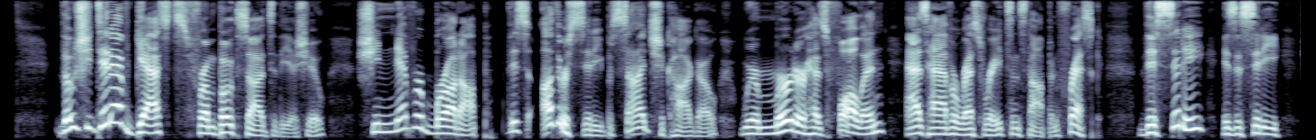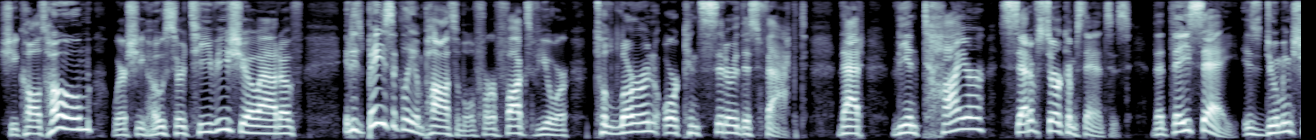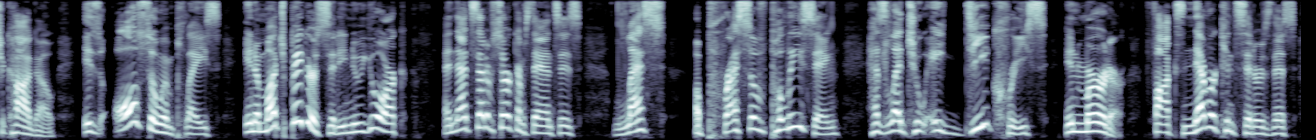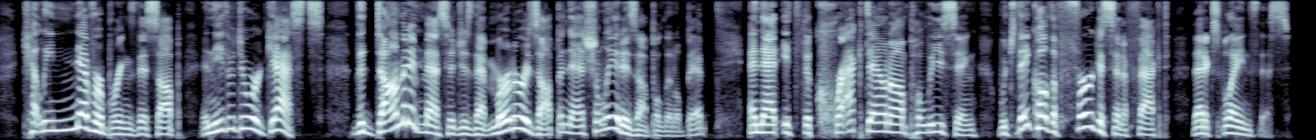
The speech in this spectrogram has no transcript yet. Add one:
Though she did have guests from both sides of the issue, she never brought up this other city besides Chicago where murder has fallen, as have arrest rates and stop and frisk. This city is a city she calls home, where she hosts her TV show out of. It is basically impossible for a Fox viewer to learn or consider this fact that the entire set of circumstances that they say is dooming Chicago is also in place in a much bigger city, New York, and that set of circumstances, less oppressive policing has led to a decrease in murder. Fox never considers this. Kelly never brings this up, and neither do her guests. The dominant message is that murder is up, and nationally it is up a little bit, and that it's the crackdown on policing, which they call the Ferguson effect, that explains this.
